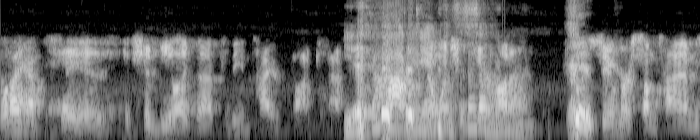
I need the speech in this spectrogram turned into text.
What I have to say is, it should be like that for the entire podcast. Yeah. God No damn one should be second Hunter. one. Consumer sometimes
